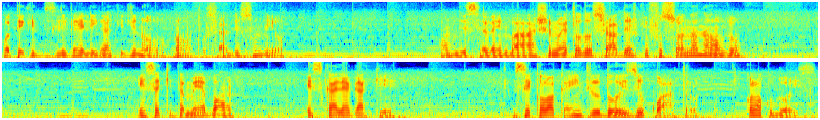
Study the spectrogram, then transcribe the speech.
Vou ter que desligar e ligar aqui de novo. Pronto, o shader sumiu. Vamos descer lá embaixo. Não é todo shader que funciona não, viu? Esse aqui também é bom. Scala HQ. Você coloca entre o 2 e o 4. Coloca o 2.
